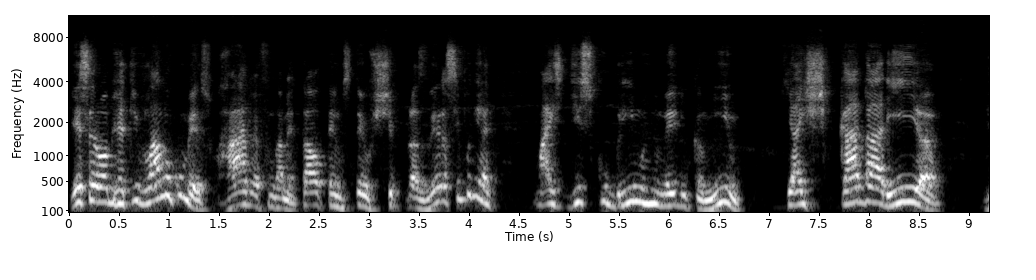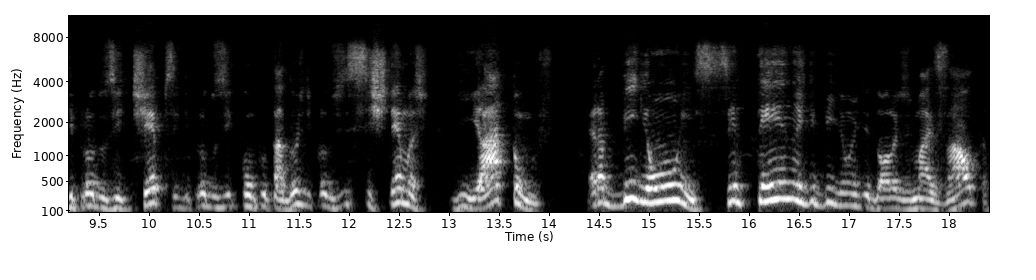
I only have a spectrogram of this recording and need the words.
Esse era o objetivo lá no começo. Hardware é fundamental, temos que ter o chip brasileiro, assim por diante. Mas descobrimos no meio do caminho que a escadaria de produzir chips, de produzir computadores, de produzir sistemas de átomos, era bilhões, centenas de bilhões de dólares mais alta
